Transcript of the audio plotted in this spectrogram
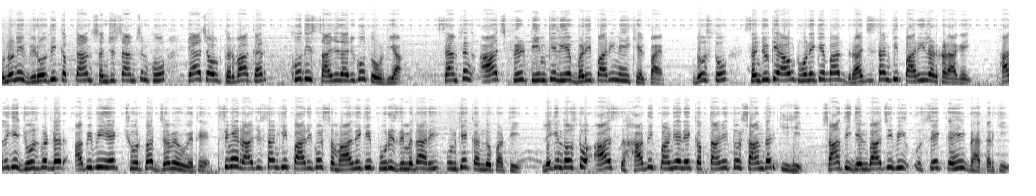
उन्होंने विरोधी कप्तान संजू सैमसन को कैच आउट करवा कर खुद इस साझेदारी को तोड़ दिया। सैमसंग आज फिर टीम के लिए बड़ी पारी नहीं खेल पाए। दोस्तों संजू के आउट होने के बाद राजस्थान की पारी लड़खड़ा गई। हालाँकि जोश बटलर अभी भी एक छोर पर जमे हुए थे। इसी में राजस्थान की पारी को संभालने की पूरी ज़िम्मेदारी उनके कंधों पर थी। लेकिन दोस्तों, आज हार्दिक पांड्या ने कप्तानी तो शानदार की ही, साथ ही गेंदबाजी भी उससे कहीं बेहतर की।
